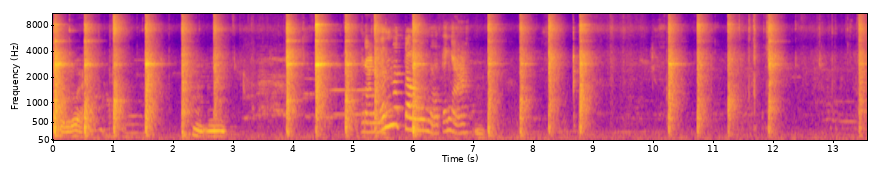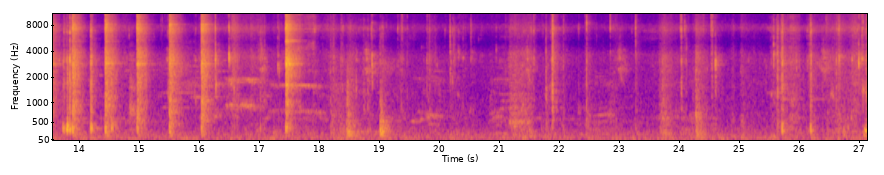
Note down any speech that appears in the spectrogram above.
Đúng rồi ừ, ừ. Nàng lính hết trơn nè cả nhà Ừ,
